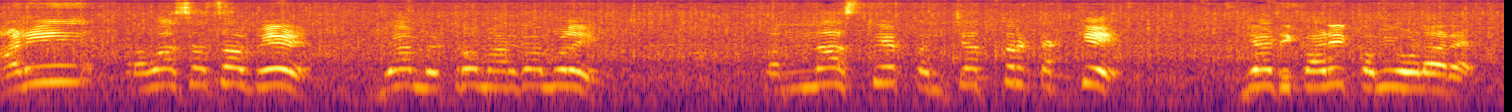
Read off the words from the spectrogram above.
आणि प्रवासाचा वेळ या मेट्रो मार्गामुळे पन्नास ते पंच्याहत्तर टक्के या ठिकाणी कमी होणार आहे.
